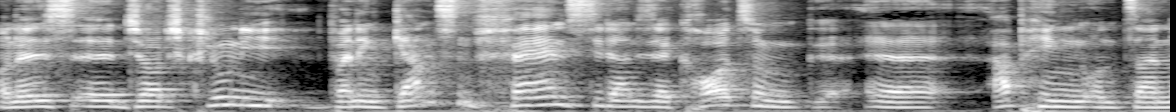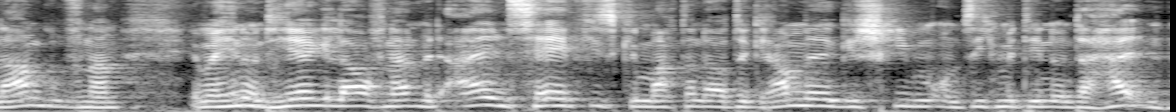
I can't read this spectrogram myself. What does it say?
Und dann ist äh, George Clooney bei den ganzen Fans, die da an dieser Kreuzung äh, abhingen und seinen Namen gerufen haben, immer hin und her gelaufen, hat mit allen Selfies gemacht und Autogramme geschrieben und sich mit denen unterhalten.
